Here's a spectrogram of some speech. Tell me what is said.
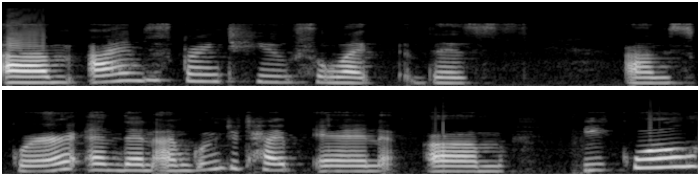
Um, I'm just going to select this um, square and then I'm going to type in um, equal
